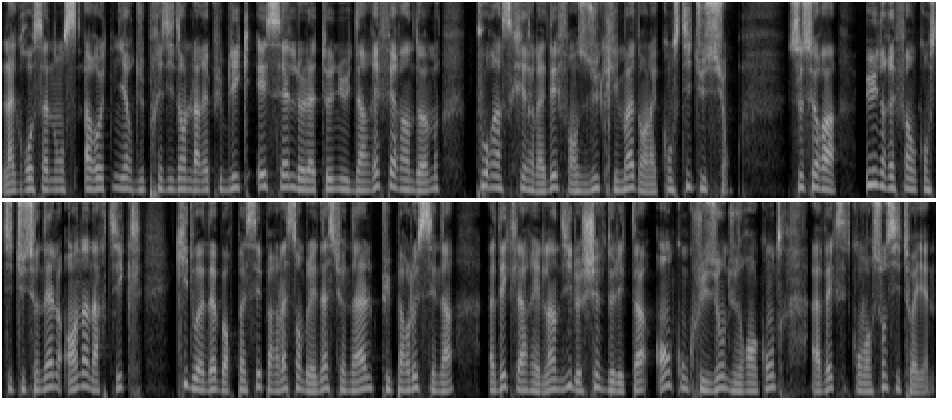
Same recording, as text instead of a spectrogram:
La grosse annonce à retenir du président de la République est celle de la tenue d'un référendum pour inscrire la défense du climat dans la Constitution. Ce sera une réforme constitutionnelle en un article qui doit d'abord passer par l'Assemblée nationale puis par le Sénat, a déclaré lundi le chef de l'État en conclusion d'une rencontre avec cette convention citoyenne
